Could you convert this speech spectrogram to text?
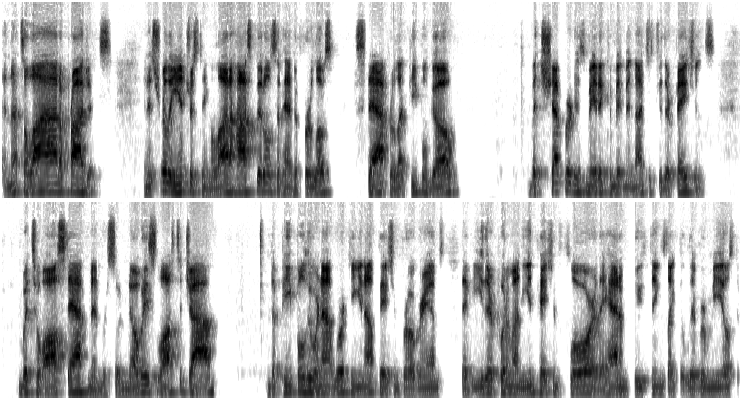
And that's a lot of projects. And it's really interesting. A lot of hospitals have had to furlough staff or let people go. But Shepherd has made a commitment not just to their patients, but to all staff members. So nobody's lost a job. The people who are not working in outpatient programs, they've either put them on the inpatient floor or they had them do things like deliver meals to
